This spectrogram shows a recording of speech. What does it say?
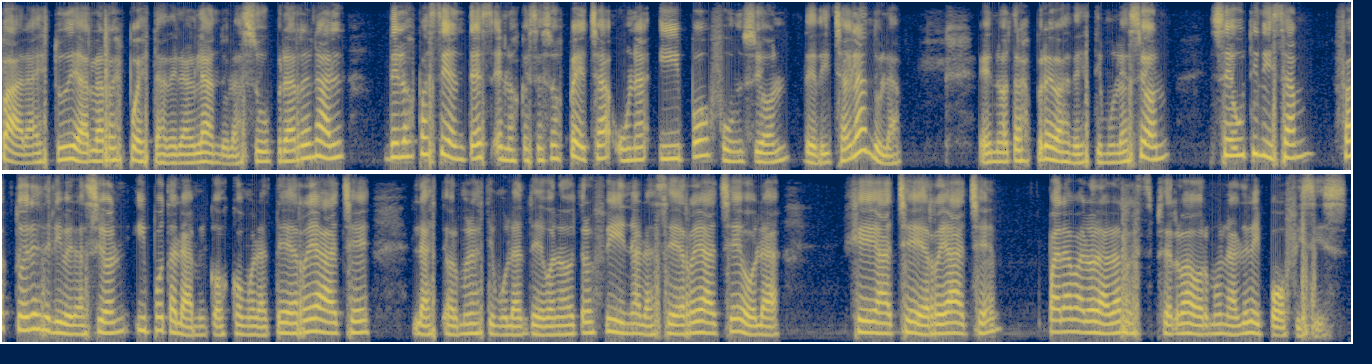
para estudiar la respuesta de la glándula suprarrenal de los pacientes en los que se sospecha una hipofunción de dicha glándula. En otras pruebas de estimulación se utilizan factores de liberación hipotalámicos como la TRH, la hormona estimulante de gonadotrofina, la CRH o la GHRH para valorar la reserva hormonal de la hipófisis.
